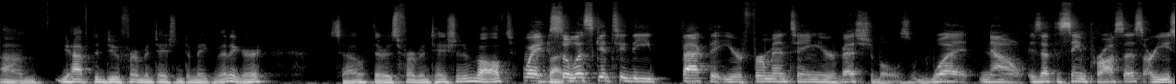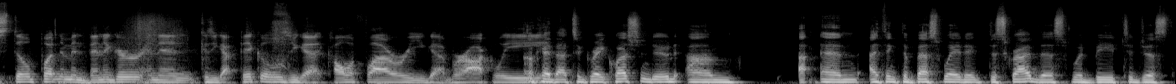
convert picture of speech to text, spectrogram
Um, you have to do fermentation to make vinegar. So there is fermentation involved. Wait, so let's get to the fact that you're fermenting your vegetables. What now? Is that the same process? Are you still putting them in vinegar and then because you got pickles, you got cauliflower, you got broccoli? Okay, that's a great question, dude. Um, uh, and I think the best way to describe this would be to just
